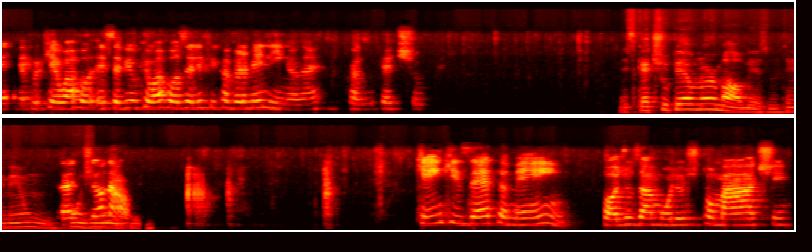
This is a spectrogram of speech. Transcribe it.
É, porque o arroz, você viu que o arroz ele fica vermelhinho, né? Por causa do ketchup. Esse ketchup é o normal mesmo, não tem nenhum Tradicional. Quem quiser também pode usar molho de tomate,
